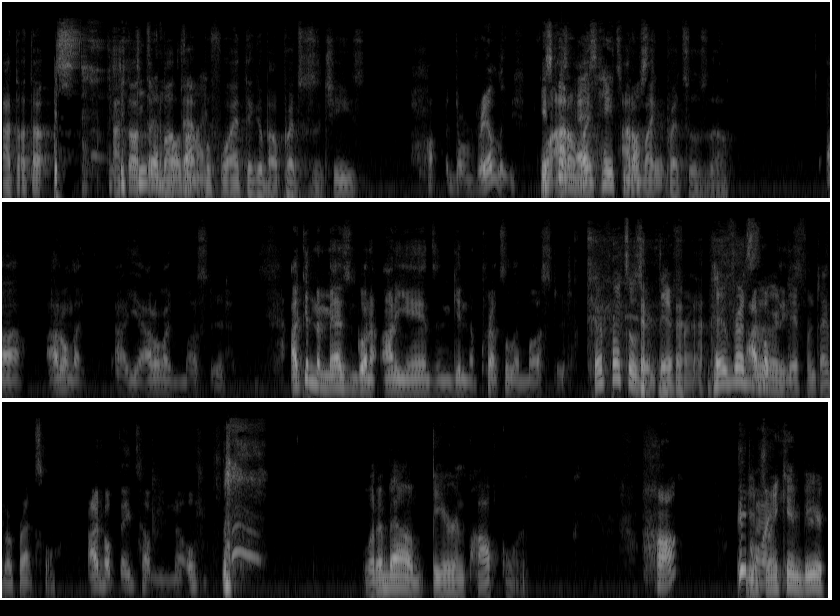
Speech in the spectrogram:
I thought that I thought that about that time. before I think about pretzels and cheese. Huh, The really? It's well, I 'cause don't Ez like hates I don't mustard. like pretzels though. Uh, I don't like. Uh, yeah, I don't like mustard. I couldn't imagine going to Auntie Anne's and getting a pretzel and mustard. Their pretzels are different. Their pretzels are a they- different type of pretzel. I'd hope they tell me no. What about beer and popcorn? Huh? People You're drinking beer.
